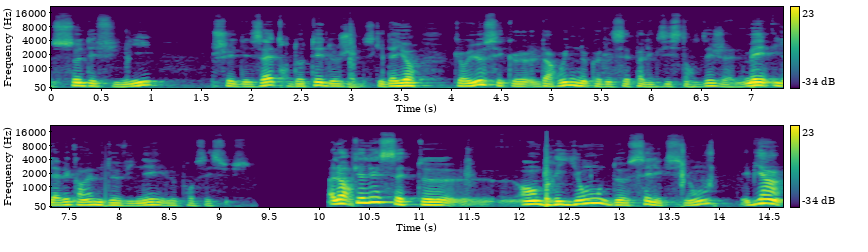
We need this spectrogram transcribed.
se définit chez des êtres dotés de gènes. Ce qui est d'ailleurs curieux, c'est que Darwin ne connaissait pas l'existence des gènes, mais il avait quand même deviné le processus. Alors, quel est cet euh, embryon de sélection? Eh bien,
